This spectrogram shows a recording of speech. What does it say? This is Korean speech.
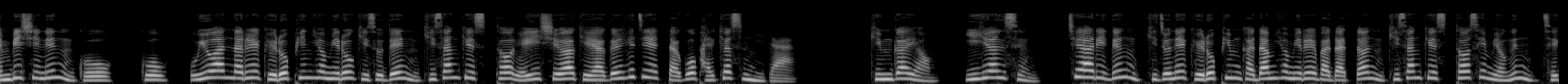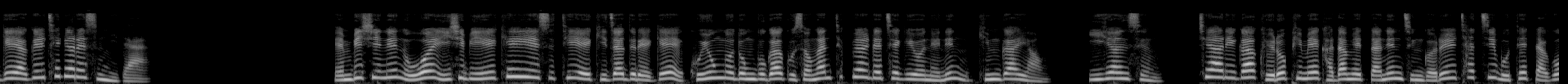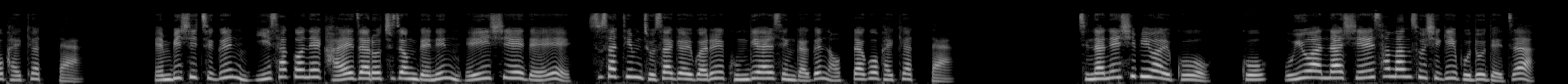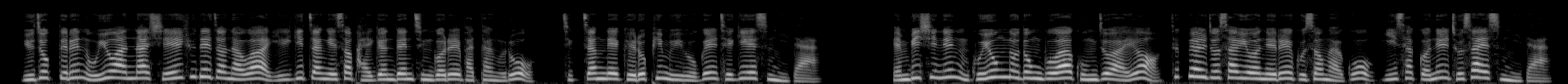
MBC는 고, 고, 오요한나를 괴롭힌 혐의로 기소된 기상캐스터 A씨와 계약을 해지했다고 밝혔습니다. 김가영, 이현승, 최아리 등 기존의 괴롭힘 가담 혐의를 받았던 기상캐스터 3명은 재계약을 체결했습니다. MBC는 5월 22일 KST의 기자들에게 고용노동부가 구성한 특별대책위원회는 김가영, 이현승, 최아리가 괴롭힘에 가담했다는 증거를 찾지 못했다고 밝혔다. MBC 측은 이 사건의 가해자로 추정되는 A씨에 대해 수사팀 조사 결과를 공개할 생각은 없다고 밝혔다. 지난해 12월 고, 고, 오요한나 씨의 사망 소식이 보도되자 유족들은 오요한나 씨의 휴대전화와 일기장에서 발견된 증거를 바탕으로 직장 내 괴롭힘 의혹을 제기했습니다. MBC는 고용노동부와 공조하여 특별조사위원회를 구성하고 이 사건을 조사했습니다.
